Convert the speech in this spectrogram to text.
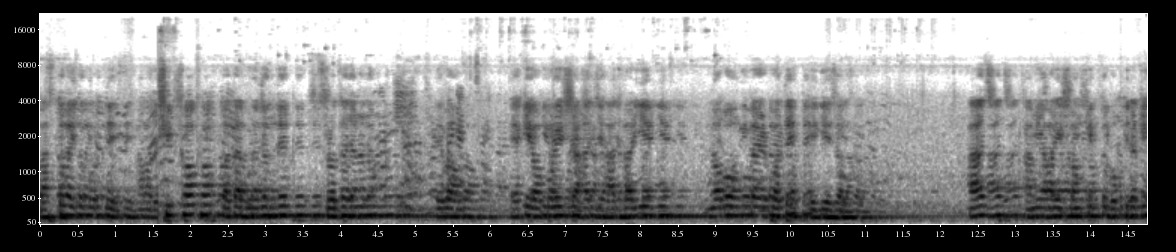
বাস্তবায়িত করতে আমাদের শিক্ষক তথা গুরুজনদের শ্রদ্ধা জানানো এবং একে অপরের সাহায্যে হাত বাড়িয়ে নব অঙ্গীকারের পথে এগিয়ে চলা। আজ আমি আমার এই সংক্ষিপ্ত বক্তৃতাটি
